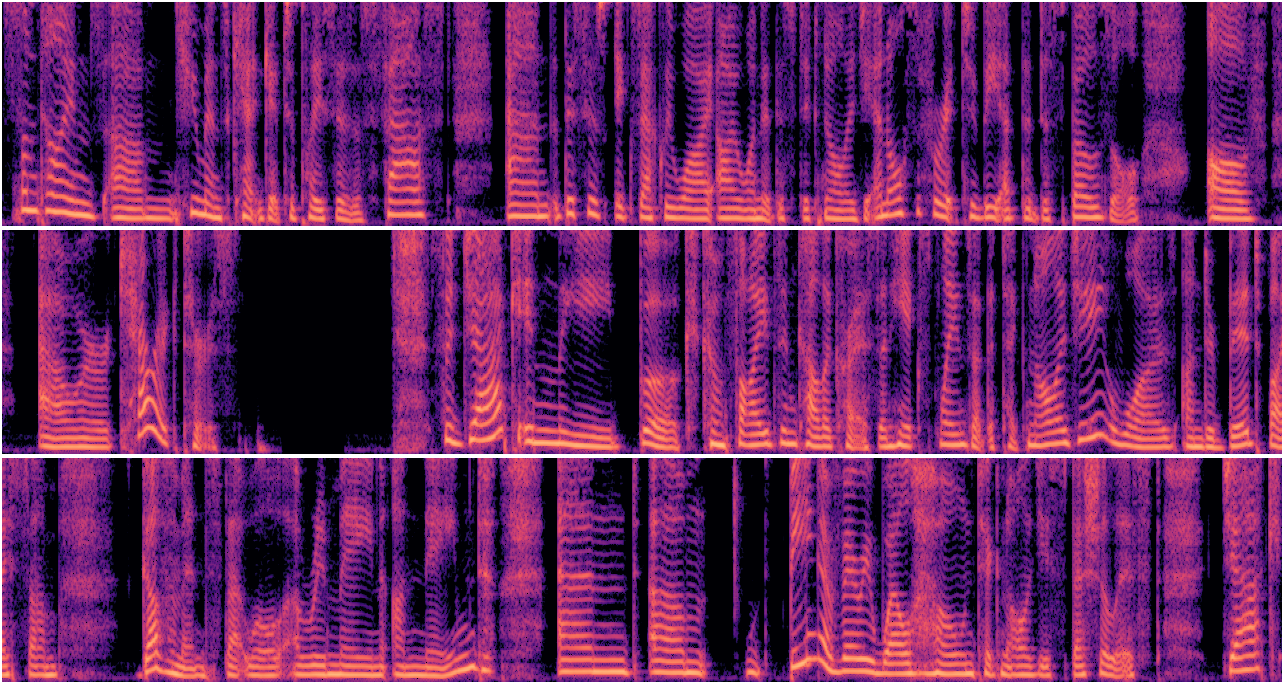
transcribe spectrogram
Sometimes um, humans can't get to places as fast. And this is exactly why I wanted this technology and also for it to be at the disposal of our characters. So Jack in the book confides in Carla and he explains that the technology was underbid by some governments that will uh, remain unnamed. And um, being a very well honed technology specialist, Jack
